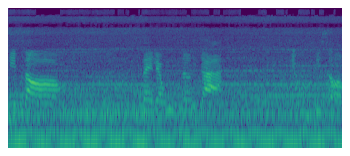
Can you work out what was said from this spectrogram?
ที่สองได้แล้วอุ้มหนึงจ้าในอุ้มที่สอง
